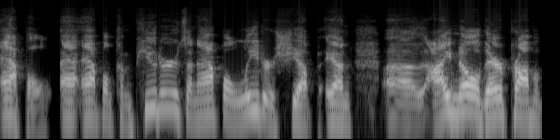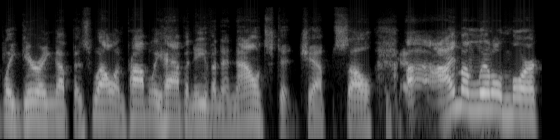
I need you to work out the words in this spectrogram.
Apple, Apple computers, and Apple leadership. And uh, I know they're probably gearing up as well, and probably haven't even announced it, Chip. So okay. uh, I'm a little more.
